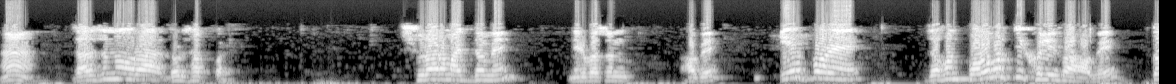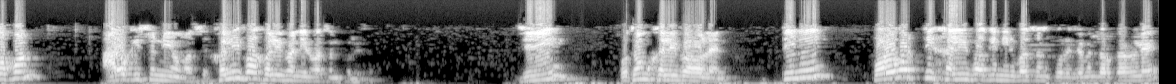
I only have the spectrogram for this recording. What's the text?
হ্যাঁ যার জন্য ওরা দৌড়ঝাঁপ করে। সুরার মাধ্যমে নির্বাচন হবে। এরপরে যখন পরবর্তী খলিফা হবে, তখন আরও কিছু নিয়ম আছে। খলিফা খলিফা নির্বাচন করে যাবেন যিনি প্রথম খলিফা হলেন, তিনি পরবর্তী খলিফাকে নির্বাচন করে যাবেন। দরকার হলে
